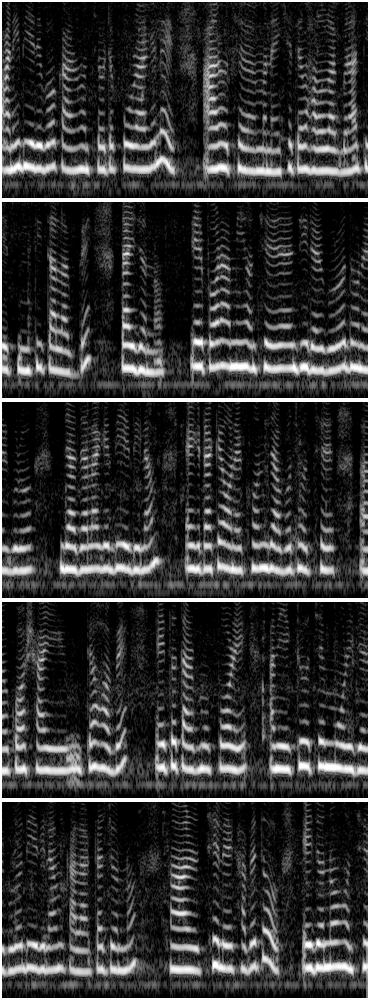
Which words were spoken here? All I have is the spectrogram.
পানি দিয়ে দেবো কারণ হচ্ছে ওটা পোড়া গেলে আর হচ্ছে মানে খেতে ভালো লাগবে না তিতা লাগবে। তাই জন্য। এরপর আমি হচ্ছে জিরের গুঁড়ো, ধনের গুঁড়ো যা যা লাগে দিয়ে দিলাম। এটাকে অনেকক্ষণ যাবত হচ্ছে কষাইতে হবে। এই তো তার পরে আমি একটু হচ্ছে মরিচের গুঁড়ো দিয়ে দিলাম কালারটার জন্য। আর ছেলে খাবে তো, এই জন্য হচ্ছে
